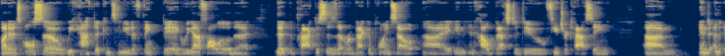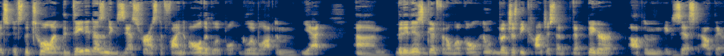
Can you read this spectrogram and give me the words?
but it's also we have to continue to think big. We got to follow the, the, the practices that rebecca points out uh, in, in how best to do future casting. Um, and, and it's, it's the tool. The data doesn't exist for us to find all the global global optimum yet. Um, but it is good for the local, but just be conscious that, that bigger optimum exists out there.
